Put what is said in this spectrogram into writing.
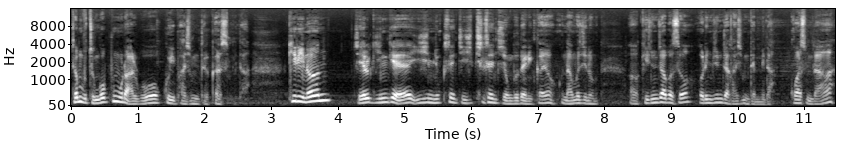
전부 중고품으로 알고 구입하시면 될 것 같습니다. 길이는 제일 긴 게 26cm, 27cm 정도 되니까요. 그 나머지는 어, 기준 잡아서 어림짐작 하시면 됩니다. 고맙습니다.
